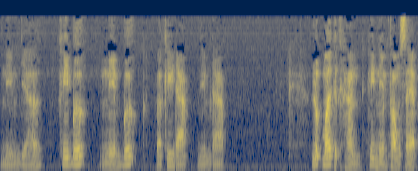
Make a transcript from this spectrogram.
niệm dở. Khi bước, niệm bước. Và khi đạp, niệm đạp. Lúc mới thực hành, khi niệm phòng xẹp,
